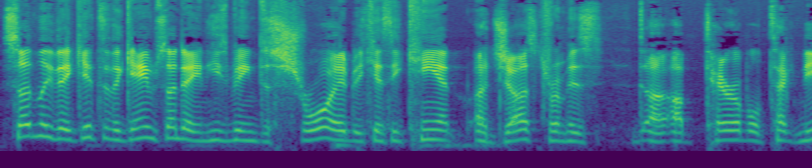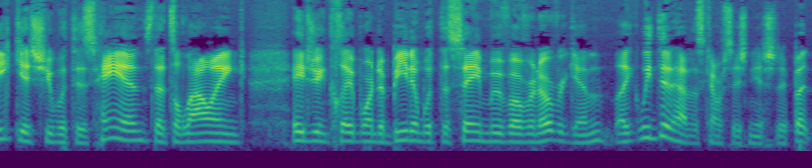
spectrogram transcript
Suddenly, they get to the game Sunday and he's being destroyed because he can't adjust from his uh, a terrible technique issue with his hands that's allowing Adrian Clayborn to beat him with the same move over and over again. Like we did have this conversation yesterday, but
